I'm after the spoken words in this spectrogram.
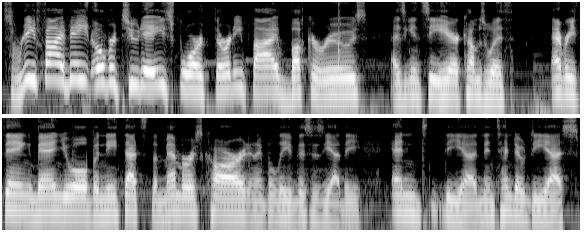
358 over two days for 35 buckaroos. As you can see here, comes with everything manual beneath that's the members card and i believe this is yeah the and the uh, nintendo ds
